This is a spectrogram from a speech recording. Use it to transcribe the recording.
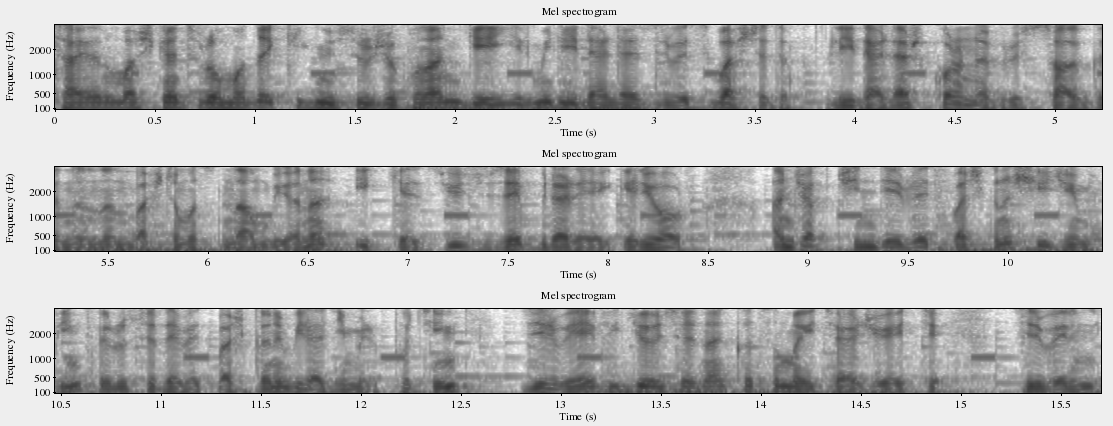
İtalya'nın başkenti Roma'da iki gün sürecek olan G20 Liderler Zirvesi başladı. Liderler koronavirüs salgınının başlamasından bu yana ilk kez yüz yüze bir araya geliyor. Ancak Çin Devlet Başkanı Xi Jinping ve Rusya Devlet Başkanı Vladimir Putin zirveye video üzerinden katılmayı tercih etti. Zirvenin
